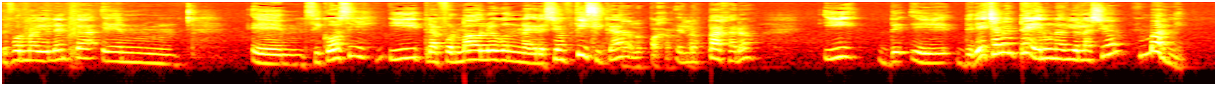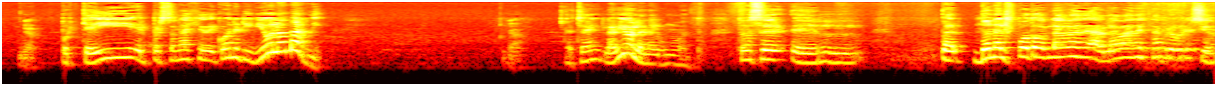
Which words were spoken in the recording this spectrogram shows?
de forma violenta en, en psicosis y transformado luego en una agresión física Claro, los pájaros. en los pájaros y de- eh, derechamente en una violación en Barney Ya, porque ahí el personaje de Connery viola a. ¿cachai? La viola en algún momento. Entonces, el, Donald Spoto hablaba hablaba de esta progresión.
